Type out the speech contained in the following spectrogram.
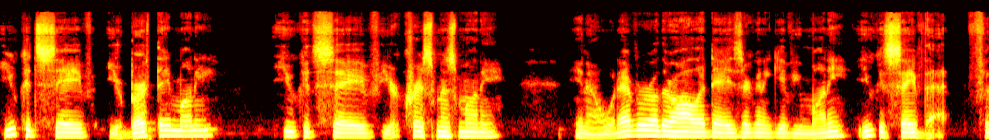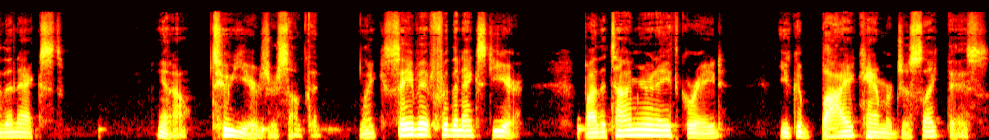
you could save your birthday money, you could save your Christmas money, you know, whatever other holidays they're going to give you money, you could save that for the next, you know, two years or something. Like, save it for the next year. By the time you're in eighth grade, you could buy a camera just like this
